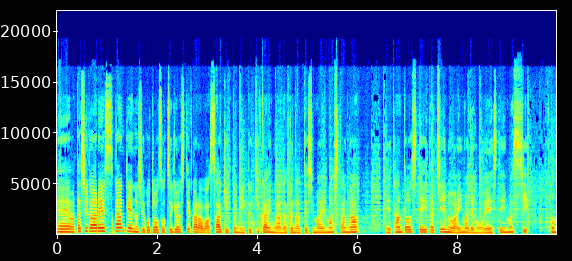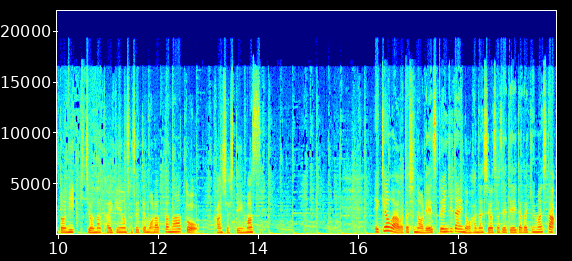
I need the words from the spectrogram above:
えー、私がレース関係の仕事を卒業してからはサーキットに行く機会がなくなってしまいましたが、えー、担当していたチームは今でも応援していますし本当に貴重な体験をさせてもらったなと感謝しています。え今日は私のレースクイーン時代のお話をさせていただきました。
